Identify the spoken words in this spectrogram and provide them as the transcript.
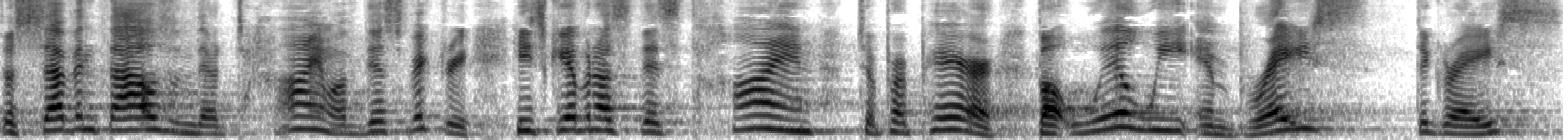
the 7,000 their time of this victory, He's given us this time to prepare. But will we embrace the grace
